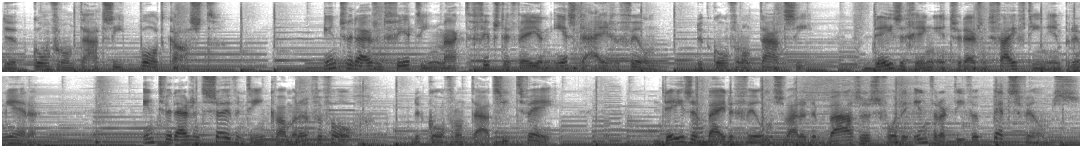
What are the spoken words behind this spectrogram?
de Confrontatie Podcast. In 2014 maakte Vips TV een eerste eigen film, De Confrontatie. Deze ging in 2015 in première. In 2017 kwam er een vervolg, De Confrontatie 2. Deze beide films waren de basis voor de interactieve Petsfilms.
